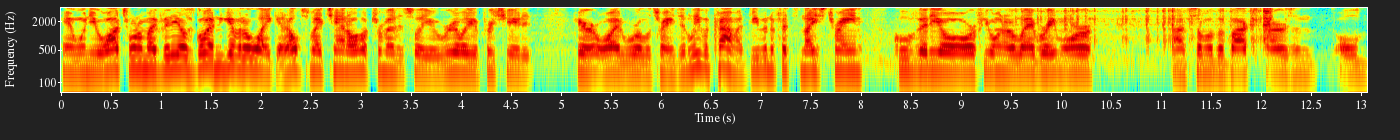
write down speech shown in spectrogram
And when you watch one of my videos, go ahead and give it a like. It helps my channel out tremendously. I really appreciate it here at Wide World of Trains. And leave a comment, even if it's nice train, cool video, or if you want to elaborate more on some of the box cars and old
